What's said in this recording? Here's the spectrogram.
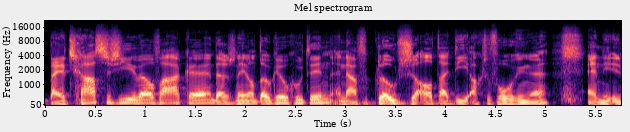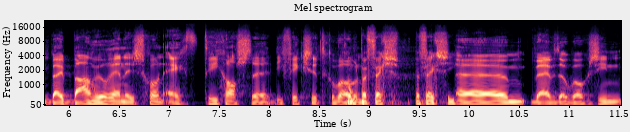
bij het schaatsen zie je wel vaak, eh, daar is Nederland ook heel goed in. En daar verkloten ze altijd die achtervolgingen. En bij baanwielrennen is het gewoon echt drie gasten, die fixen het Gewoon gewoon. perfect, perfectie. Ehm, wij hebben het ook wel gezien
